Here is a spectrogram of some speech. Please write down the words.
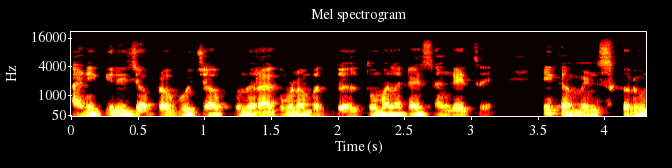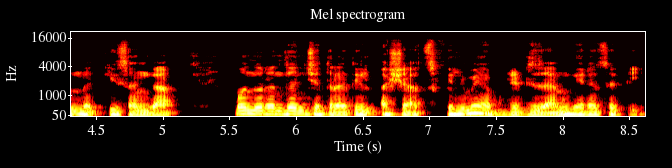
आणि गिरीजा प्रभूच्या पुनरागमनाबद्दल तुम्हाला काय सांगायचंय? हे कमेंट्स करून नक्की सांगा. मनोरंजन क्षेत्रातील अशाच फिल्मी अपडेट जाणून घेण्यासाठी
